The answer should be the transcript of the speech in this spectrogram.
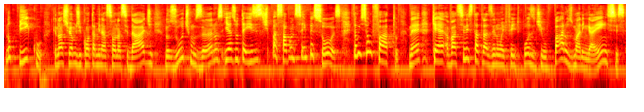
no pico que nós tivemos de contaminação na cidade nos últimos anos e as UTIs passavam de 100 pessoas. Então, isso é um fato, né? Que a vacina está trazendo um efeito positivo para os maringaenses,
